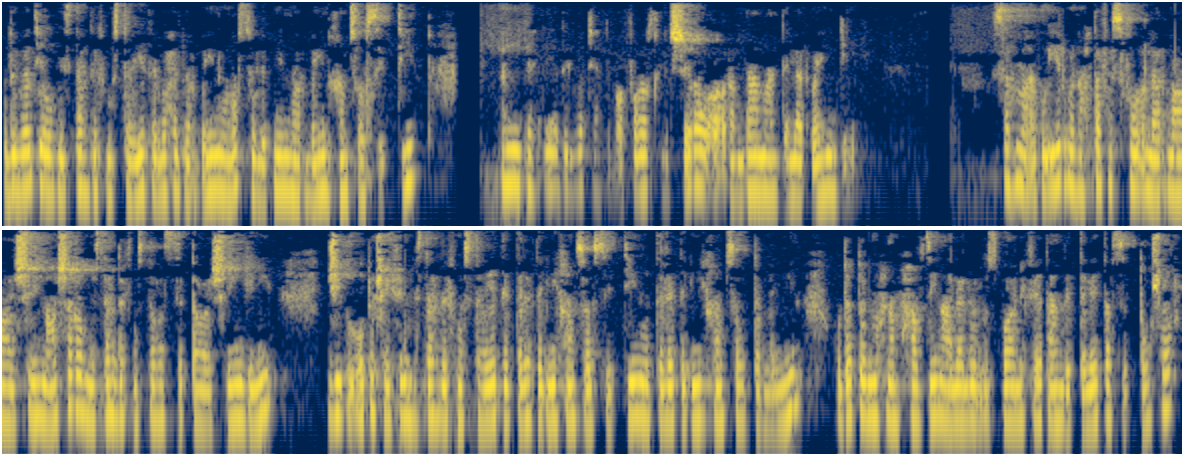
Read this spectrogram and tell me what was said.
ودلوقتي هو بيستهدف مستويات الواحد وأربعين ونص والاتنين وأربعين خمسة وستين. أي تهدية دلوقتي هتبقى فرص للشراء وأقرب دعم عند الأربعين جنيه. سهم أبو قير بنحتفظ فوق الأربعة وعشرين عشرة وبنستهدف مستوى الستة وعشرين جنيه. جيب أوتو شايفين بيستهدف مستويات التلاتة جنيه خمسة وستين والتلاتة جنيه خمسة وتمانين وده طول ما إحنا محافظين على الأسبوع اللي فات عند التلاتة ستاشر.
